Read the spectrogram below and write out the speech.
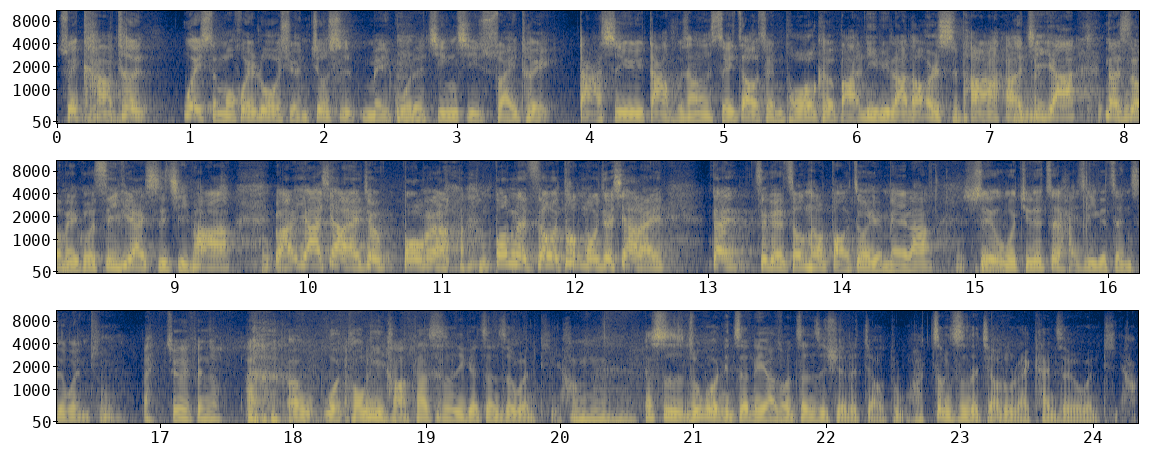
所以卡特。为什么会落选？就是美国的经济衰退，大失业率大幅上升，谁造成？伯克把利率拉到二十趴去压，那时候美国 CPI 十几趴，把它压下来就崩了，崩了之后通膨就下来，但这个总统宝座也没了，所以我觉得这还是一个政治问题。来，最后一分钟，呃，我同意哈，它是一个政治问题哈。但是如果你真的要从政治学的角度哈，政治的角度来看这个问题哈，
